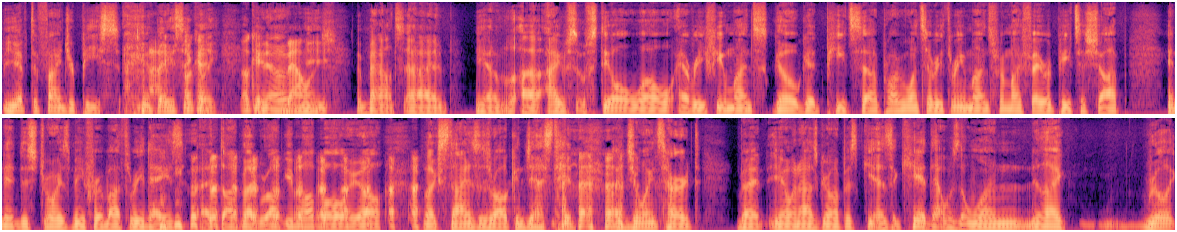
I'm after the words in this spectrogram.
you have to find your peace, basically. okay. Okay, You know, balance. balance. Uh, you know, uh, I still will every few months go get pizza, probably once every three months from my favorite pizza shop, and it destroys me for about three days. I talk like Rocky Balboa, you know, my sinuses are all congested, my joints hurt. But you know, when I was growing up as as a kid, that was the one like really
